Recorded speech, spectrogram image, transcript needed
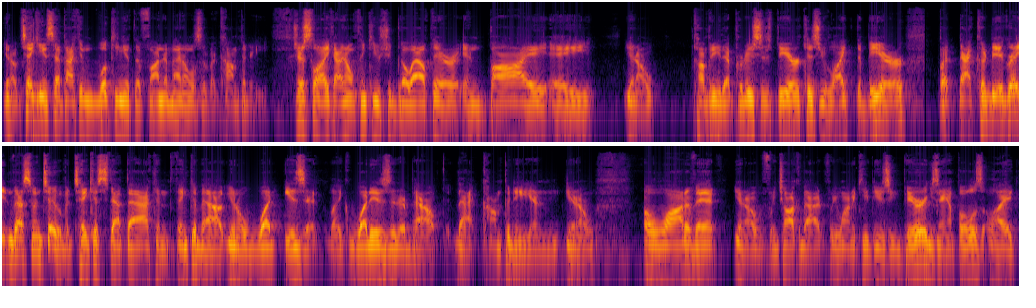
you know, taking a step back and looking at the fundamentals of a company. Just like I don't think you should go out there and buy a, you know, company that produces beer because you like the beer, but that could be a great investment too. But take a step back and think about, you know, what is it? Like, what is it about that company? And, you know, a lot of it, you know, if we talk about, if we want to keep using beer examples, like,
